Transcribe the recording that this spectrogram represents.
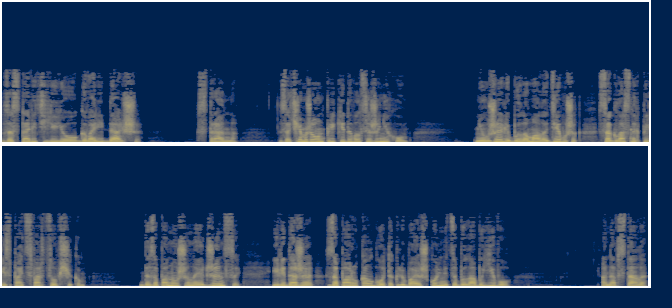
заставить ее говорить дальше. Странно. Зачем же он прикидывался женихом? Неужели было мало девушек, согласных переспать с форцовщиком? Да за поношенные джинсы или даже за пару колготок любая школьница была бы его — она встала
